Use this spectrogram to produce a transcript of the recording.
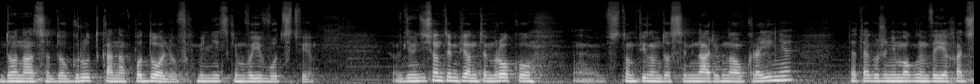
do nas do Gródka na Podolu w Chmielnickim województwie. W 1995 roku e, wstąpiłem do seminarium na Ukrainie, dlatego że nie mogłem wyjechać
